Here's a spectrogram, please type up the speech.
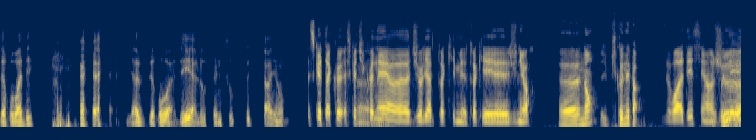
Zero AD. il y a Zero AD à l'open source expérience. Est-ce que, t'as co- est-ce que tu Euh, connais euh, Julia, toi qui, toi qui es junior? Euh, non, je connais pas. Zero AD, c'est un Tu jeu.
